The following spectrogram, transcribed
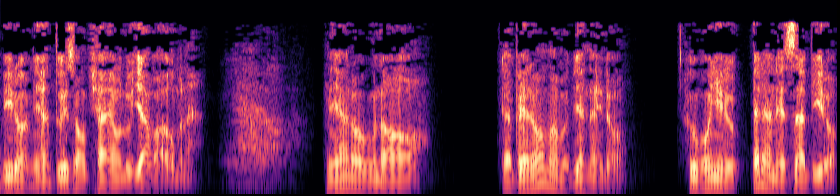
ပြီးတော့မြန်သွေးဆောင်ဖျားယောင်းလို့ရပါဦးမလားမရတော့ဘူးနော် ဒါဘယ်တော့မှမပြတ်နိုင်တော့ခုဘုန်းကြီးတို့အဲ့ဒါနဲ့စပ်ပြီးတော့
